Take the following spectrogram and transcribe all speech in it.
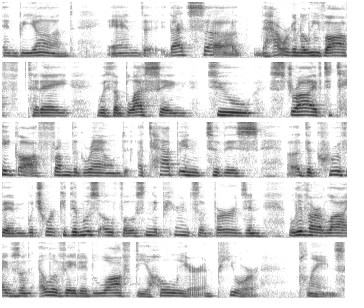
and beyond. And that's uh, how we're going to leave off today with a blessing to strive to take off from the ground, a tap into this uh, the Kruvim, which were Kedemus Ophos in the appearance of birds, and live our lives on elevated, lofty, holier, and pure planes.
